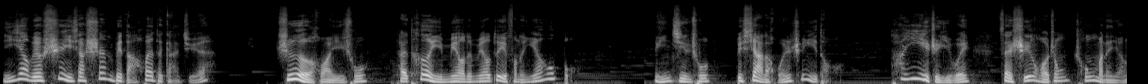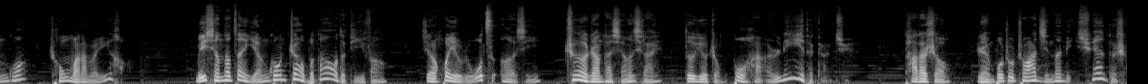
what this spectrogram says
你要不要试一下肾被打坏的感觉？这话一出，他特意瞄了瞄对方的腰部。林静初被吓得浑身一抖，他一直以为在生活中充满了阳光，充满了美好，没想到在阳光照不到的地方，竟然会有如此恶行。这让他想起来都有种不寒而栗的感觉。他的手忍不住抓紧了李炫的手，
